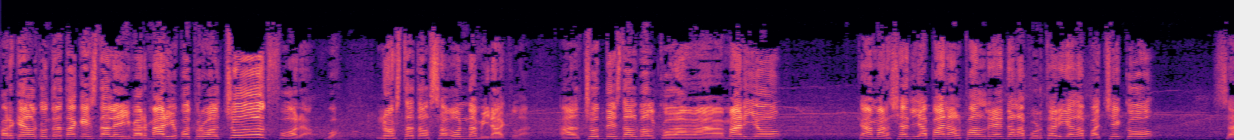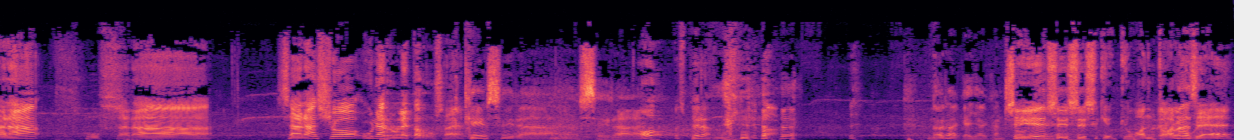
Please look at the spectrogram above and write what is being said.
perquè ara el contraatac és de l'Eibar. Mario pot provar el xut, fora. Buah, no ha estat el segon de miracle. El xut des del balcó de eh, Mario, que ha marxat llapant el pal dret de la porteria de Pacheco. Serà... Uf. Serà... Serà això una ruleta russa, eh? Què serà? Serà... Oh, espera. Epa. No era aquella cançó? Sí, eh? sí, sí, sí, que, que ho entones, eh?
